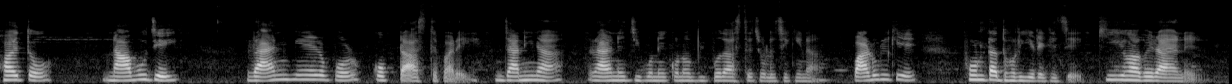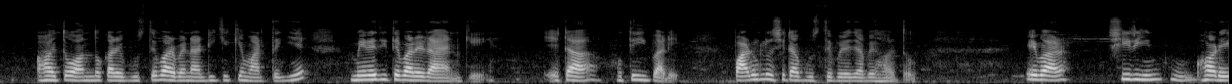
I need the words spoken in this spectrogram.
হয়তো না বুঝেই রায়ানের ওপর কোপটা আসতে পারে জানি না রায়ানের জীবনে কোনো বিপদ আসতে চলেছে কি না। পারুলকে ফোনটা ধরিয়ে রেখেছে, কি হবে রায়ানের? হয়তো অন্ধকারে বুঝতে পারবে না ডিকেকে মারতে গিয়ে, মেরে দিতে পারে রায়ানকে। এটা হতেই পারে, পারুলও সেটা বুঝতে পেরে যাবে হয়তো। এবার শিরিন ঘরে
